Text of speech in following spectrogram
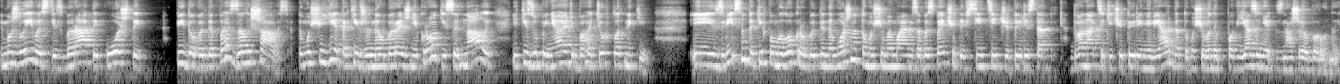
і можливості збирати кошти під ОВДП залишалася, тому що є такі вже необережні кроки, сигнали, які зупиняють багатьох платників. І звісно, таких помилок робити не можна, тому що ми маємо забезпечити всі ці 412,4 мільярда, тому що вони пов'язані з нашою обороною.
